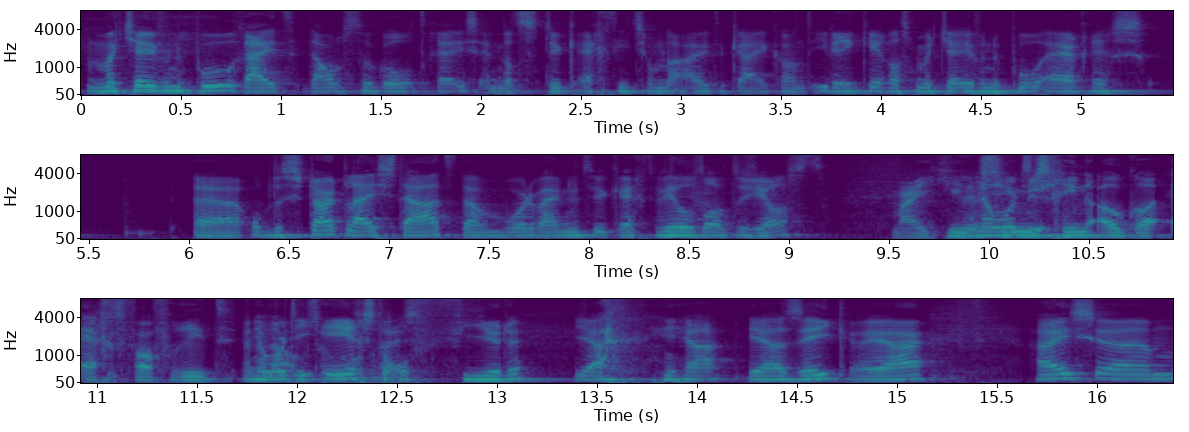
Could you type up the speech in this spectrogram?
Mathieu van der Poel rijdt de Amstel Gold Race en dat is natuurlijk echt iets om naar uit te kijken. Want iedere keer als Mathieu van der Poel ergens eh, op de startlijst staat, dan worden wij natuurlijk echt wild enthousiast. Maar hier dan zie je wordt hij- misschien ook wel echt favoriet. En dan wordt hij eerste of vierde. Ja, ja, ja zeker. Ja. Hij is, ehm,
